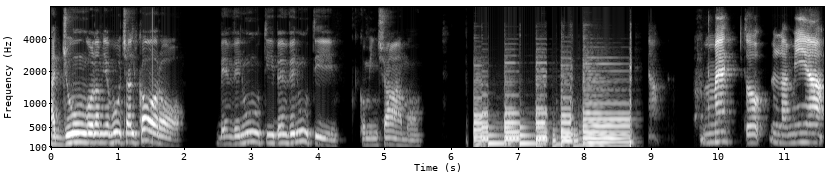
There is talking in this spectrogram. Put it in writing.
Aggiungo la mia voce al coro. Benvenuti, benvenuti. Cominciamo. Metto la mia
